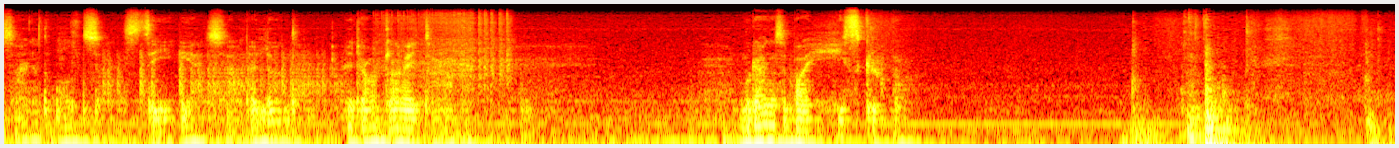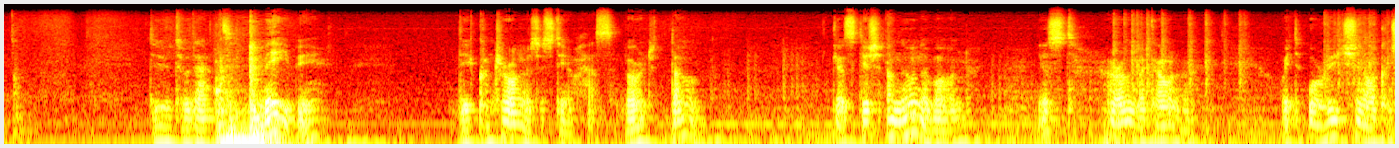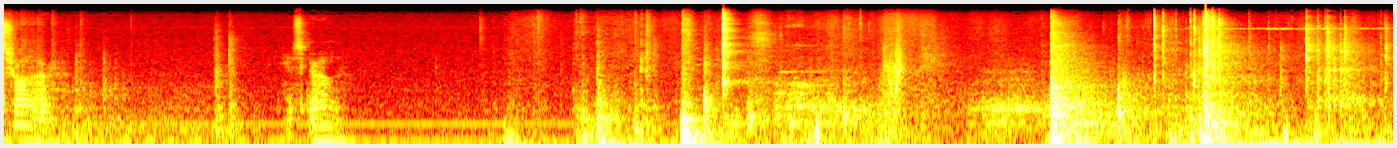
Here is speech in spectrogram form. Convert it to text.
signet odds C är Söderlund, uh, hydraulavatorer. Modernaste by Hissgruppen. Due to that, maybe the controller system has burned down. Because there's another one just around the corner with original controller. Here's ground.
